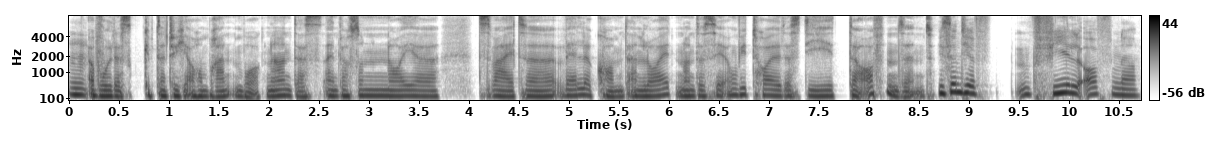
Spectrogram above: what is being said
Mhm. Obwohl das gibt natürlich auch in Brandenburg, ne? Und dass einfach so eine neue zweite Welle kommt an Leuten. Und das ist ja irgendwie toll, dass die da offen sind. Die sind hier viel offener.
